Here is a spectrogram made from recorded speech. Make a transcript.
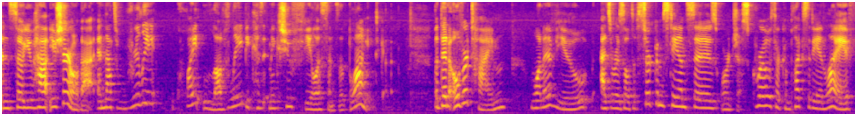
And so you have you share all that, and that's really quite lovely because it makes you feel a sense of belonging together. But then over time, one of you, as a result of circumstances or just growth or complexity in life,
